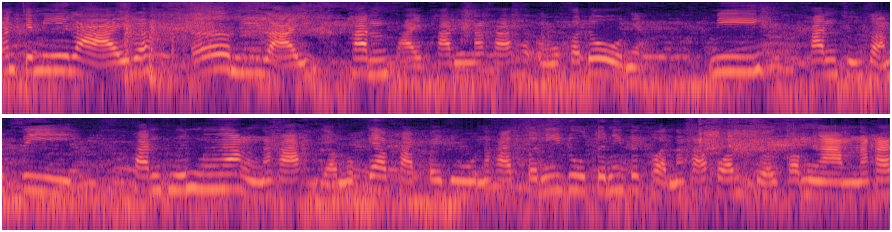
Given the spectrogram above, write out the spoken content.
มันจะมีหลายละเออ มีหลายพันธุ์สายพันธุ์นะคะอะโวคาโดเนี่ย มีพันศูนย์สามสี่พันธุ์พื้นเมืองนะคะ เดี๋ยวนกแก้วพาไปดูนะคะ ตัวนี้ดูตัวนี้ไปก่อนนะคะ ความสวยความงามนะคะ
